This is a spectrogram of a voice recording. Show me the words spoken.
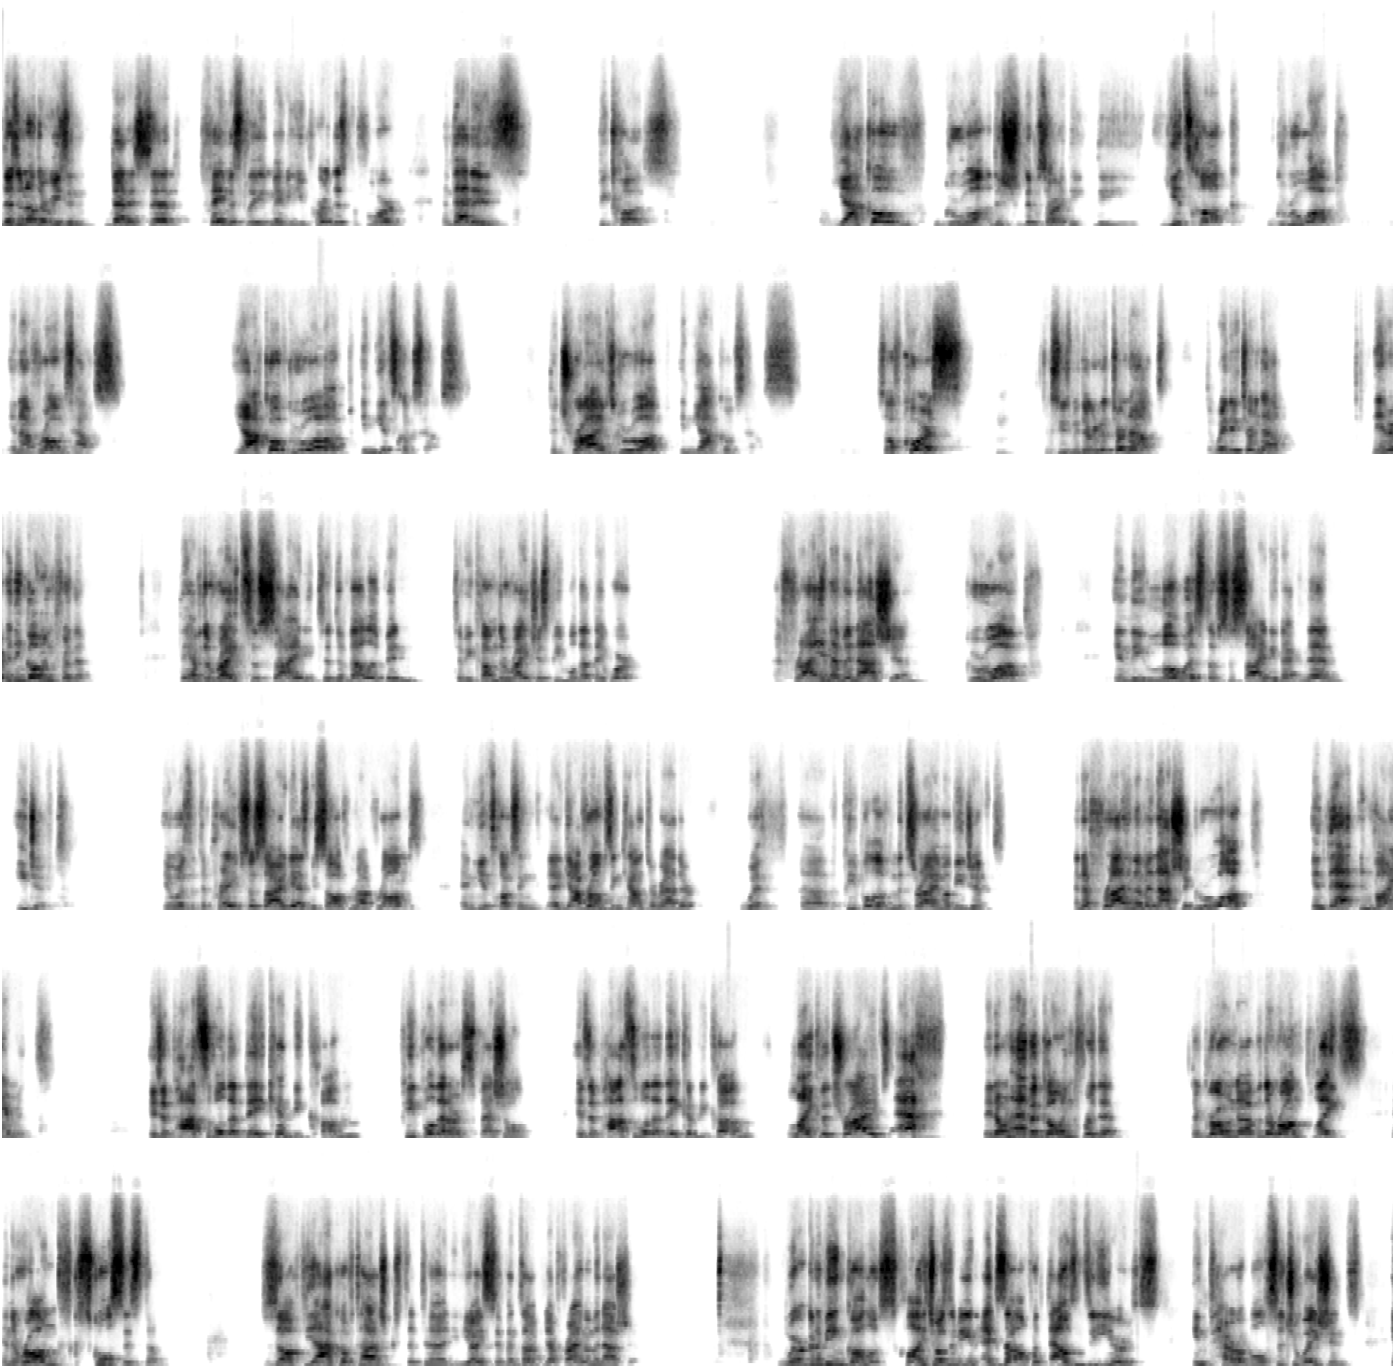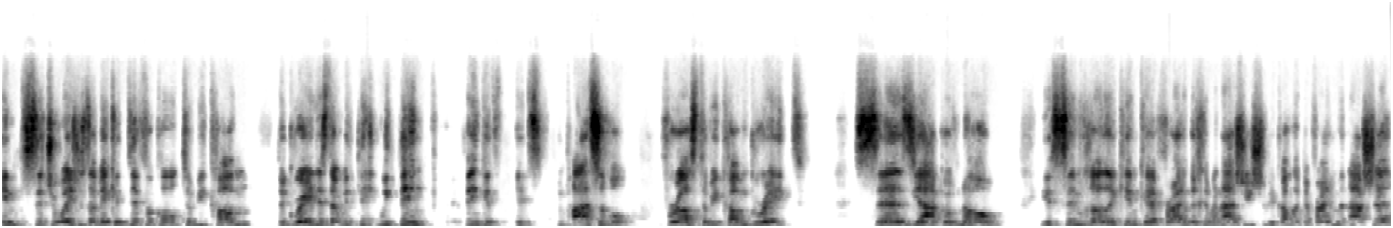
There's another reason that is said famously, maybe you've heard this before, and that is because Yaakov grew up, the, I'm sorry, the, the Yitzchak grew up in Avram's house. Yaakov grew up in Yitzchak's house. The tribes grew up in Yaakov's house. So, of course, excuse me, they're going to turn out the way they turned out. They have everything going for them. They have the right society to develop in, to become the righteous people that they were. Ephraim and Menashe grew up in the lowest of society back then, Egypt. It was a depraved society, as we saw from Avram's and Yitzchak's, uh, Avram's encounter rather with uh, the people of Mitzrayim of Egypt. And Ephraim and Menashe grew up in that environment. Is it possible that they can become people that are special? Is it possible that they could become like the tribes? Ech, they don't have it going for them. They're growing up in the wrong place, in the wrong school system. Zocht Yaakov to Yosef and to Ephraim and Menashe. We're going to be in Golus. Klal is going to be in exile for thousands of years, in terrible situations, in situations that make it difficult to become the greatest that we think we think think it's it's impossible for us to become great. Says Yaakov, no. Yisimcha like him Ephraim You should become like Ephraim Menashe.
